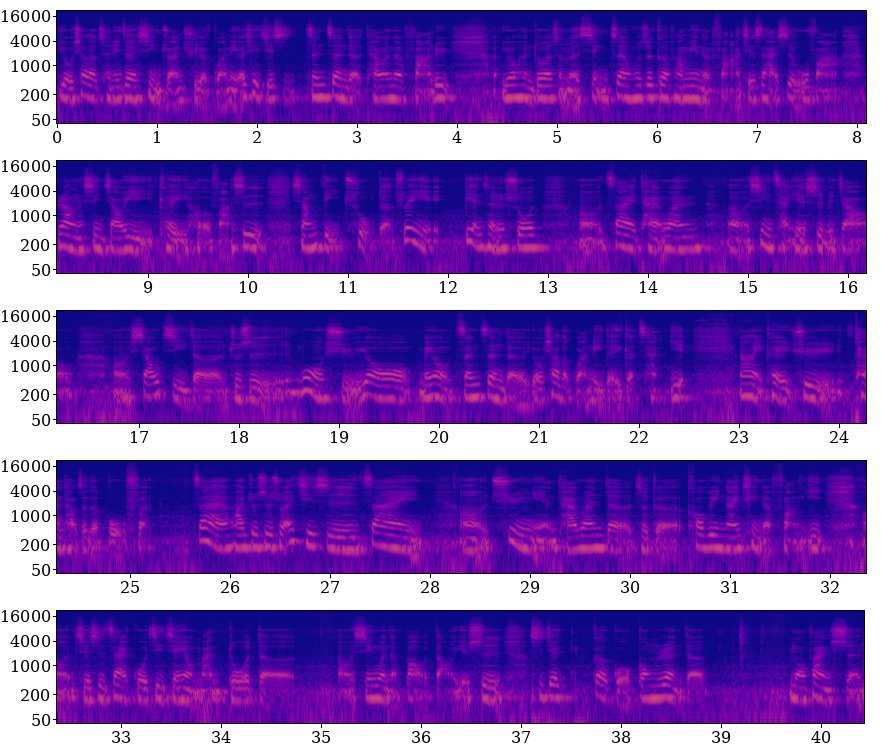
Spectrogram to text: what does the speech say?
有效的成立这个性专区的管理，而且其实真正的台湾的法律有很多什么行政或是各方面的法，其实还是无法让性交易可以合法，是相抵触的，所以。变成说，呃，在台湾，呃，性产业是比较呃消极的，就是默许又没有真正的有效的管理的一个产业，那也可以去探讨这个部分。再来的话，就是说，哎，其实在，呃去年台湾的这个 COVID-19 的防疫，呃，其实在国际间有蛮多的呃新闻的报道，也是世界各国公认的。模范生，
